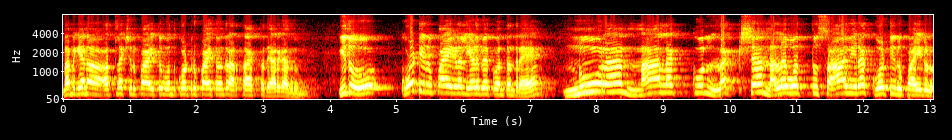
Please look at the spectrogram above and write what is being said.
ನಮಗೇನೋ ಹತ್ತು ಲಕ್ಷ ರೂಪಾಯಿ ಆಯ್ತು, ಒಂದು ಕೋಟಿ ರೂಪಾಯಿ ಆಯ್ತು ಅಂದ್ರೆ ಅರ್ಥ ಆಗ್ತದೆ ಯಾರಿಗಾದ್ರೂ. ಇದು ಕೋಟಿ ರೂಪಾಯಿಗಳಲ್ಲಿ ಹೇಳ್ಬೇಕು ಅಂತಂದ್ರೆ ನೂರ ನಾಲ್ಕು ಲಕ್ಷ ನಲವತ್ತು ಸಾವಿರ ಕೋಟಿ ರೂಪಾಯಿಗಳು.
